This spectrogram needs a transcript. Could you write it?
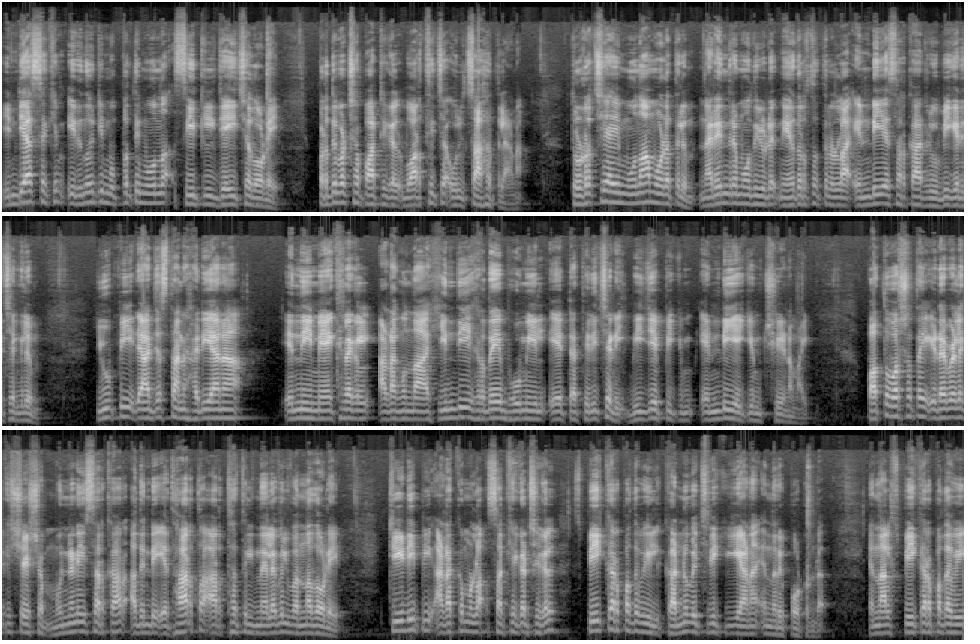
ഇന്ത്യ സഖ്യം ഇരുന്നൂറ്റി മുപ്പത്തിമൂന്ന് സീറ്റിൽ ജയിച്ചതോടെ പ്രതിപക്ഷ പാർട്ടികൾ വർദ്ധിച്ച ഉത്സാഹത്തിലാണ്. തുടർച്ചയായി മൂന്നാം ഓടത്തിലും നരേന്ദ്രമോദിയുടെ നേതൃത്വത്തിലുള്ള എൻ ഡി എ സർക്കാർ രൂപീകരിച്ചെങ്കിലും യു പി രാജസ്ഥാൻ ഹരിയാന എന്നീ മേഖലകൾ അടങ്ങുന്ന ഹിന്ദി ഹൃദയഭൂമിയിൽ ഏറ്റ തിരിച്ചടി ബി ജെ പിക്കും എൻ ഡി എക്കും ക്ഷീണമായി. പത്തു വർഷത്തെ ഇടവേളയ്ക്ക് ശേഷം മുന്നണി സർക്കാർ അതിന്റെ യഥാർത്ഥ അർത്ഥത്തിൽ നിലവിൽ വന്നതോടെ ടി ഡി പി അടക്കമുള്ള സഖ്യകക്ഷികൾ സ്പീക്കർ പദവിയിൽ കണ്ണുവച്ചിരിക്കുകയാണ് എന്ന് റിപ്പോർട്ടുണ്ട്. എന്നാൽ സ്പീക്കർ പദവി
